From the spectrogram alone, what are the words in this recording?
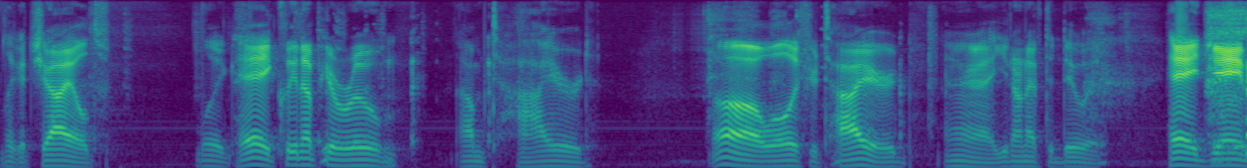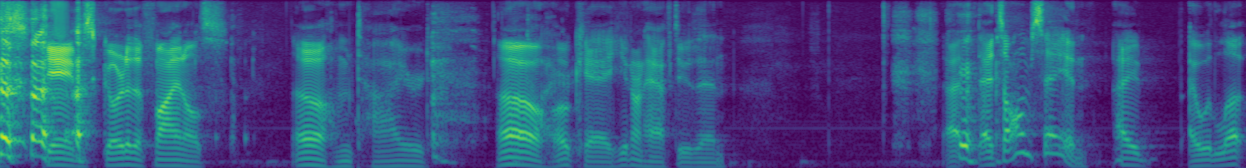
like a child like, hey, clean up your room. I'm tired. Oh, well, if you're tired, all right, you don't have to do it. Hey, James, James, go to the finals. Oh, I'm tired. Oh, okay, you don't have to then. Uh, that's all I'm saying. I I would love.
